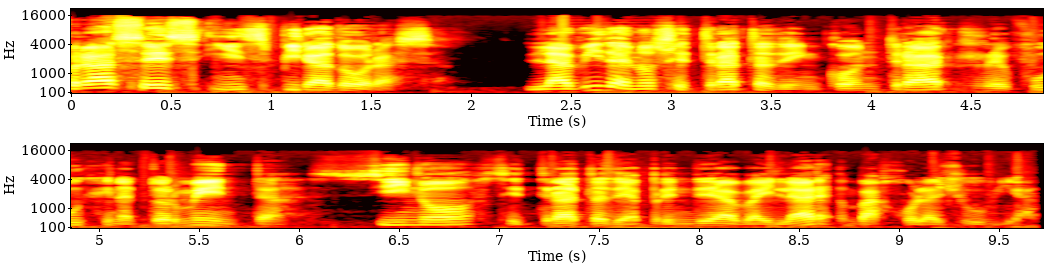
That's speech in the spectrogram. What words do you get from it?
Frases inspiradoras. La vida no se trata de encontrar refugio en la tormenta, sino se trata de aprender a bailar bajo la lluvia.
